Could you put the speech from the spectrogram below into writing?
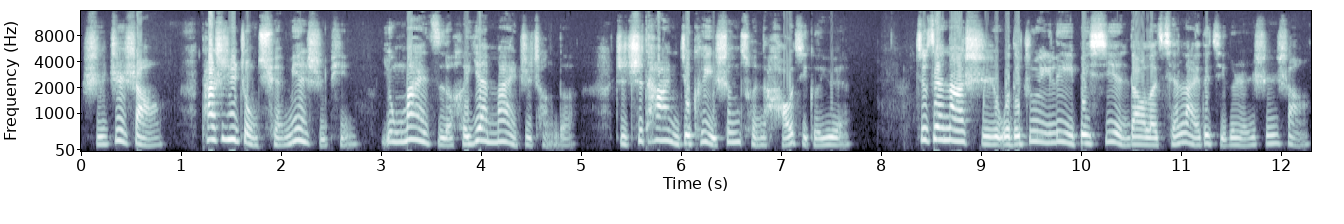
实质上，它是一种全面食品，用麦子和燕麦制成的，只吃它你就可以生存好几个月。就在那时，我的注意力被吸引到了前来的几个人身上，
